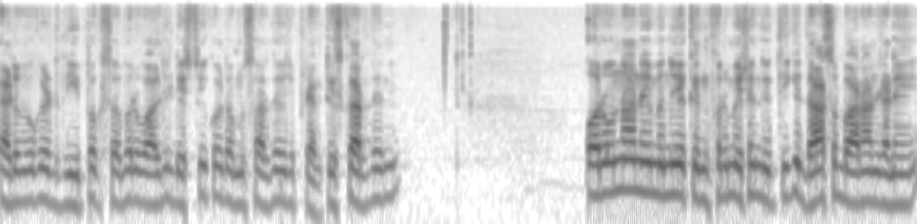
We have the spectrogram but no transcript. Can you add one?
ਐਡਵੋਕੇਟ ਦੀਪਕ ਸਬਰਵਾਲ ਜੀ ਡਿਸਟ੍ਰਿਕਟ ਕੋਰਟ ਅੰਮ੍ਰਿਤਸਰ ਦੇ ਵਿੱਚ ਪ੍ਰੈਕਟਿਸ ਕਰਦੇ ਨੇ। ਔਰ ਉਹਨਾਂ ਨੇ ਮੈਨੂੰ ਇੱਕ ਇਨਫੋਰਮੇਸ਼ਨ ਦਿੱਤੀ ਕਿ 10 12 ਜਣੇ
